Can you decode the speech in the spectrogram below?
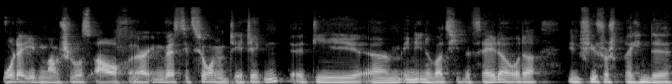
oder eben am Schluss auch äh, Investitionen tätigen, die ähm, in innovative Felder oder in vielversprechende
